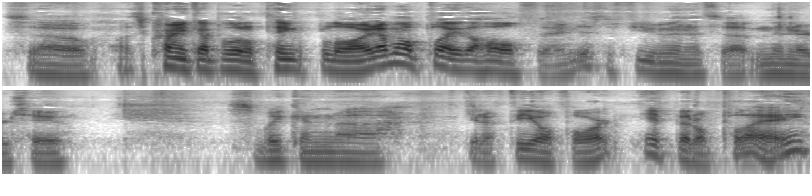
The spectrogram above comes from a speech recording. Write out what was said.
So let's crank up a little Pink Floyd. I'm going to play the whole thing, just a few minutes, a minute or two, so we can uh, get a feel for it, if it'll play.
